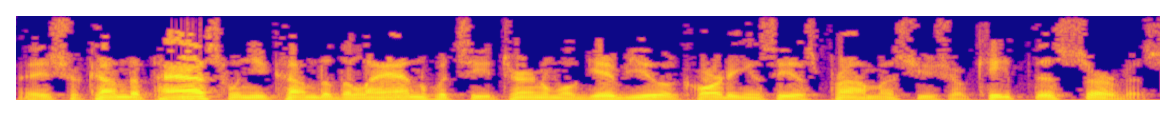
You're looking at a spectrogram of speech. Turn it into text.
And it shall come to pass when you come to the land which the Eternal will give you, according as he has promised, you shall keep this service.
